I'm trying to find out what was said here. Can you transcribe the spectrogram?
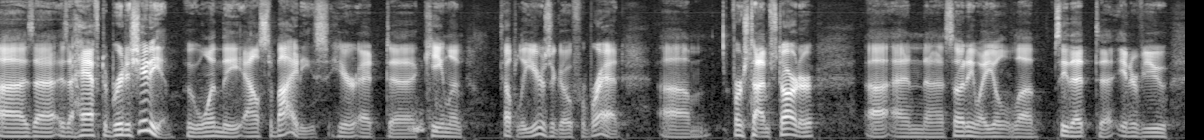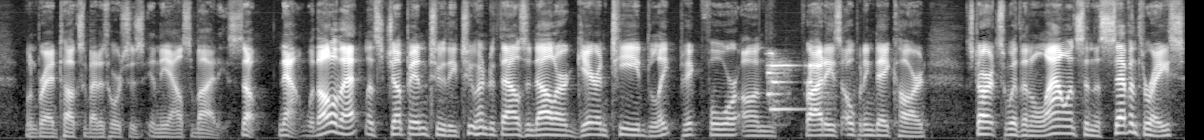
is, a, a half to British idiom who won the Alcibiades here at Keeneland a couple of years ago for Brad. Um, first time starter. Uh, and uh, so, anyway, you'll uh, see that uh, interview when Brad talks about his horses in the Alcibiades. So, now, with all of that, let's jump into the $200,000 guaranteed late pick four on Friday's opening day card starts with an allowance in the seventh race.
